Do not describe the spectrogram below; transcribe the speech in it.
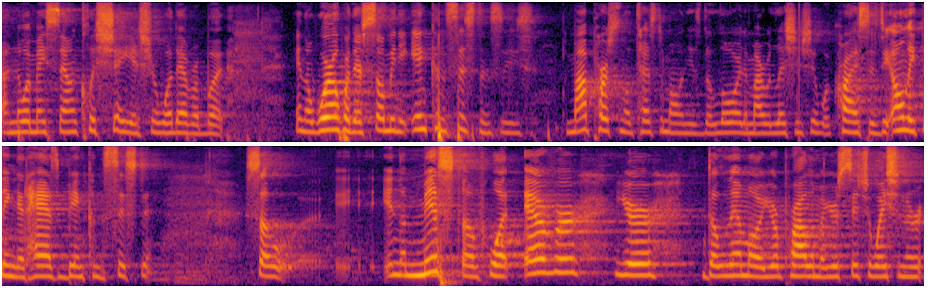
I know it may sound cliche-ish or whatever, but in a world where there's so many inconsistencies, my personal testimony is the Lord and my relationship with Christ is the only thing that has been consistent. So, in the midst of whatever your dilemma or your problem or your situation or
